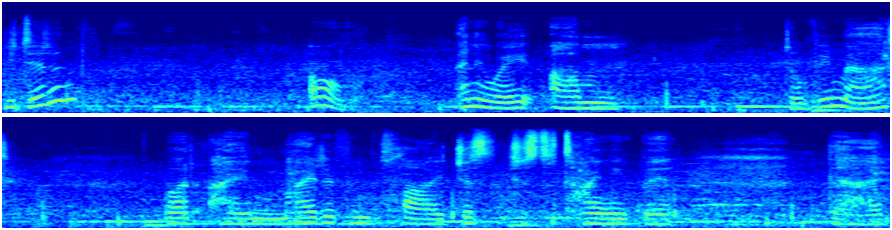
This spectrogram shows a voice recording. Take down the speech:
You didn't? Oh, anyway, um, don't be mad, but I might have implied just just a tiny bit that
